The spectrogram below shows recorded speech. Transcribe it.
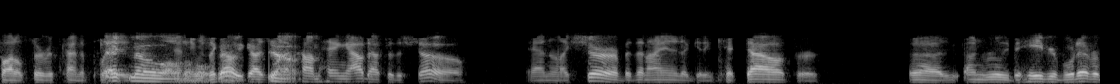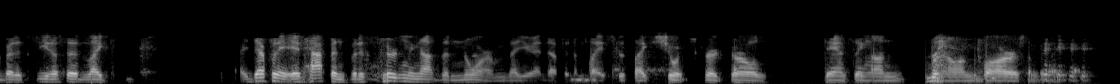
bottle service kind of place. Techno, and he was like, "Oh, you guys Yeah. want to come hang out after the show?" And we're like, "Sure," but then I ended up getting kicked out for uh unruly behavior, but whatever. But it's you know said like definitely it happens, but it's certainly not the norm that you end up in a place with like short skirt girls dancing on you know on the bar or something like that.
